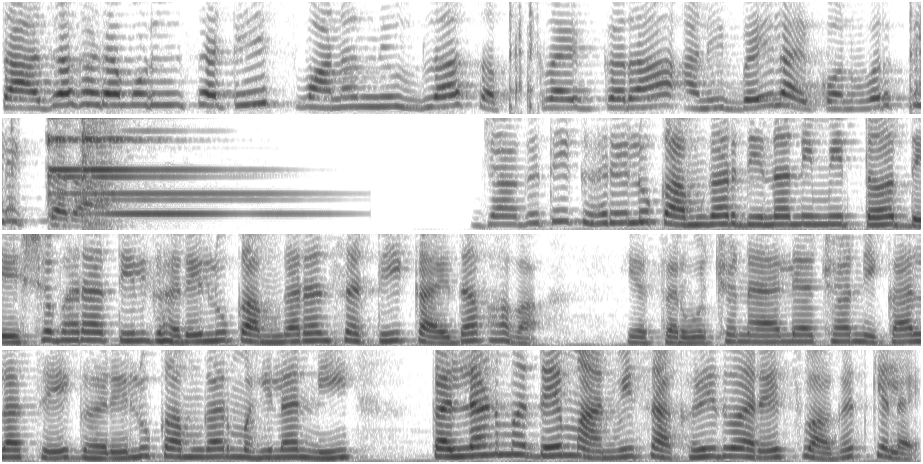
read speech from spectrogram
ताज्या घडामोडींसाठी स्वानंद न्यूजला सबस्क्राईब करा आणि बेल आयकॉनवर क्लिक करा. जागतिक घरेलू कामगार दिनानिमित्त देशभरातील घरेलू कामगारांसाठी कायदा व्हावा. या सर्वोच्च न्यायालयाच्या निकालाचे घरेलू कामगार महिलांनी कल्याणमध्ये मानवी साखळीद्वारे स्वागत केलंय.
